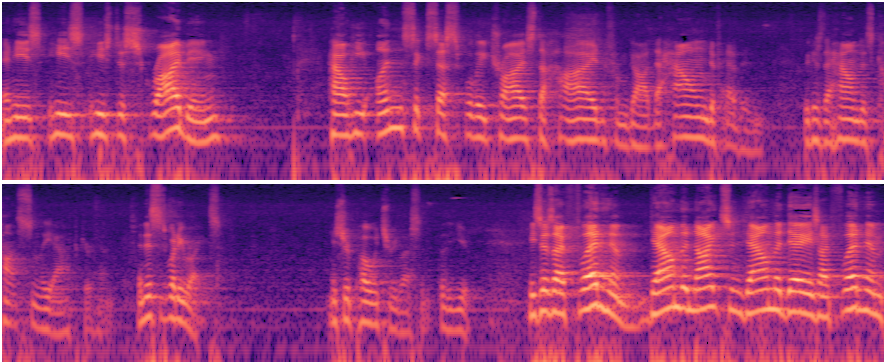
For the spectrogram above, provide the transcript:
And he's, he's, he's describing how he unsuccessfully tries to hide from God, the hound of heaven, because the hound is constantly after him. And this is what he writes. It's your poetry lesson for the year. He says, I fled him down the nights and down the days. I fled him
